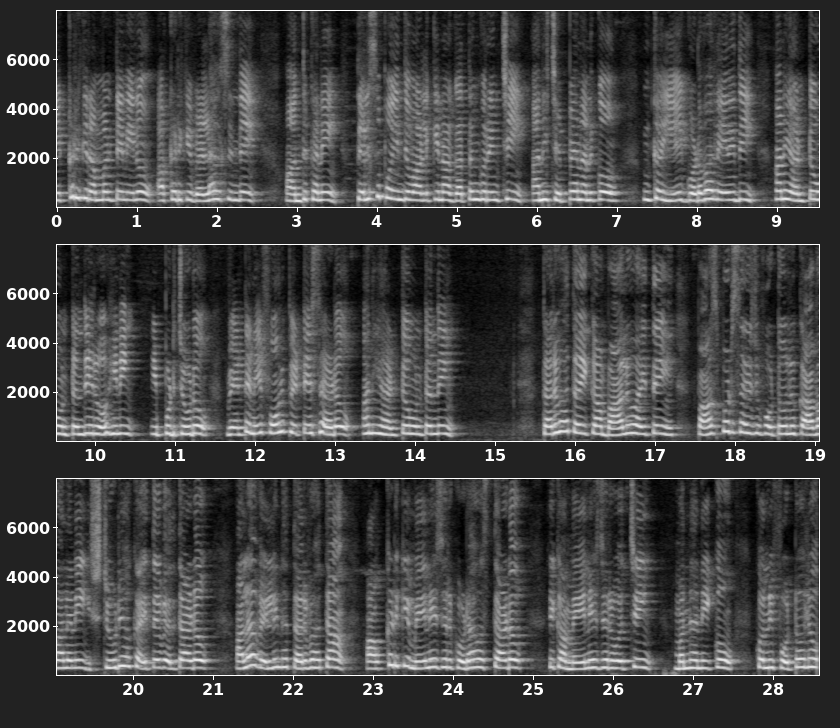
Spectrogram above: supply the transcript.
ఎక్కడికి రమ్మంటే నేను అక్కడికి వెళ్ళాల్సిందే. అందుకనే తెలిసిపోయింది వాళ్ళకి నా గతం గురించి అని చెప్పాననుకో ఇంకా ఏ గొడవ లేనిది అని అంటూ ఉంటుంది రోహిణి. ఇప్పుడు చూడు వెంటనే ఫోన్ పెట్టేశాడు అని అంటూ ఉంటుంది. తరువాత ఇక బాలు అయితే పాస్పోర్ట్ సైజు ఫోటోలు కావాలని స్టూడియోకి అయితే వెళ్తాడు. అలా వెళ్ళిన తర్వాత అక్కడికి మేనేజర్ కూడా వస్తాడు. ఇక మేనేజర్ వచ్చి మొన్న నీకు కొన్ని ఫోటోలు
